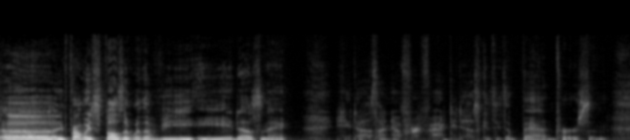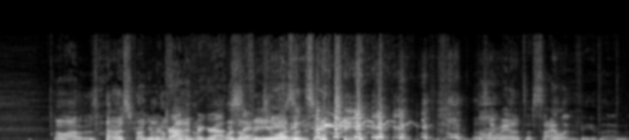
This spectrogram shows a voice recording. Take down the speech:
Uh, he probably spells it with a V E, doesn't he? He does. I know for a fact he does because he's a bad person. Oh, I was I was struggling. You were trying to figure out where the Santini. V was in Santini. I was like, man, it's a silent V then.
